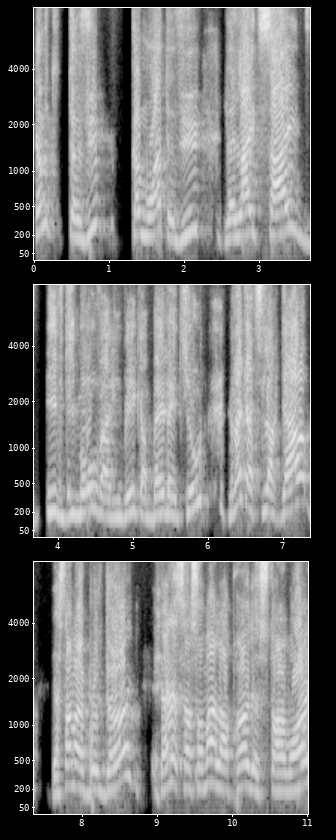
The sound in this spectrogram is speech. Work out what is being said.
comme tu as vu comme moi, tu as vu le light side Yves Guimauve arriver comme ben, ben cute. Maintenant, quand tu le regardes, il ressemble à un bulldog. Il se transforme en l'empereur de Star Wars.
